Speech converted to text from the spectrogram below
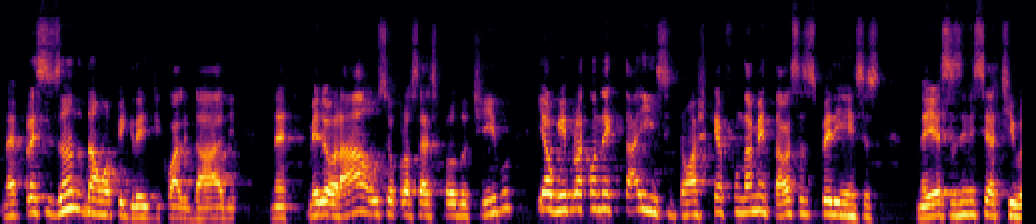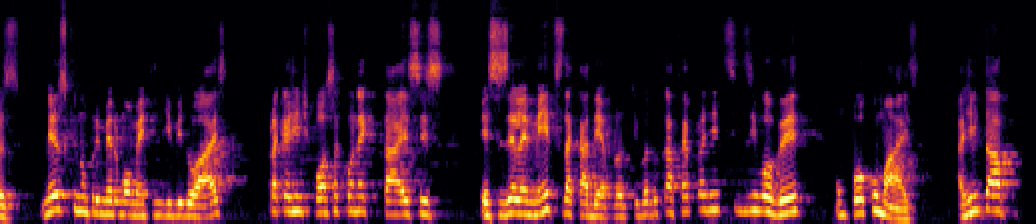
né, precisando dar um upgrade de qualidade, né, melhorar o seu processo produtivo e alguém para conectar isso. Então, acho que é fundamental essas experiências né, e essas iniciativas, mesmo que no primeiro momento individuais, para que a gente possa conectar esses, esses elementos da cadeia produtiva do café para a gente se desenvolver um pouco mais. A gente está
